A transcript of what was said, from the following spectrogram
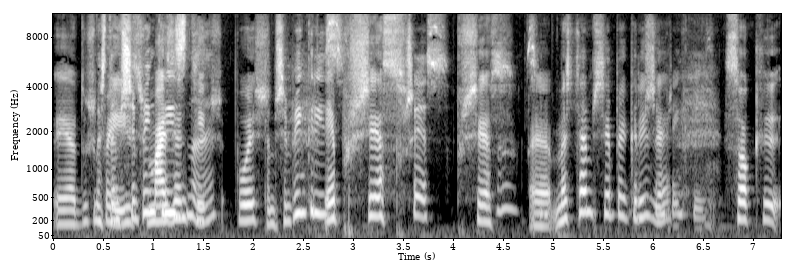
é dos Mas países mais crise, não é? antigos. Pois, Estamos sempre em crise. é processo. processo. processo. É, mas estamos sempre em crise, Estamos é? sempre em crise. Só que,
